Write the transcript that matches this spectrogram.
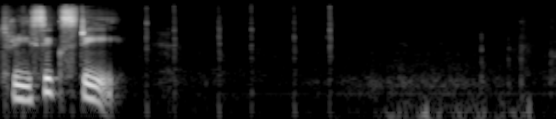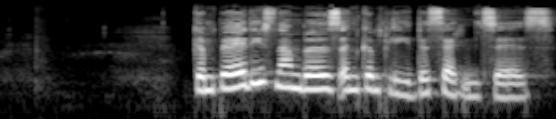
360. Compare these numbers and complete the sentences.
